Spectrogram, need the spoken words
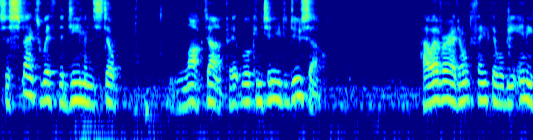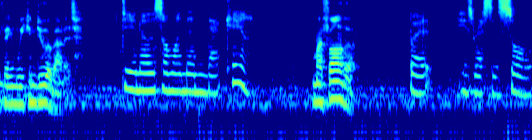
I suspect with the demon still locked up, it will continue to do so. However, I don't think there will be anything we can do about it. Do you know someone then that can? My father, But he's rest his soul.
